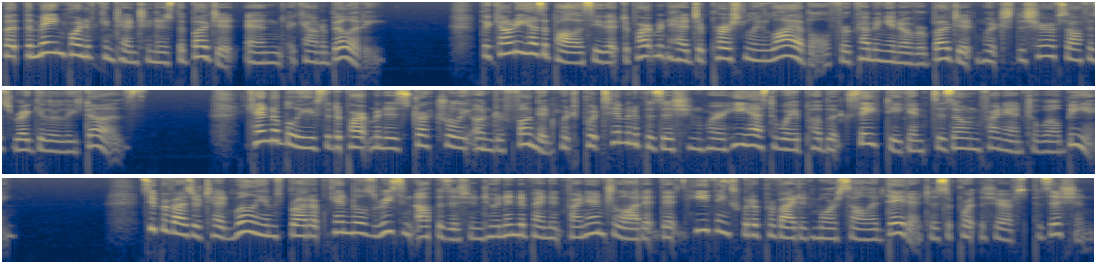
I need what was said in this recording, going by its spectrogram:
But the main point of contention is the budget and accountability. The county has a policy that department heads are personally liable for coming in over budget, which the sheriff's office regularly does. Kendall believes the department is structurally underfunded, which puts him in a position where he has to weigh public safety against his own financial well being. Supervisor Ted Williams brought up Kendall's recent opposition to an independent financial audit that he thinks would have provided more solid data to support the sheriff's position.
